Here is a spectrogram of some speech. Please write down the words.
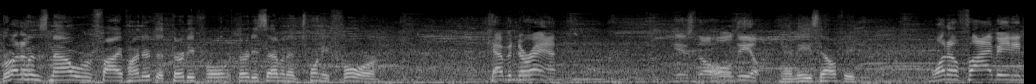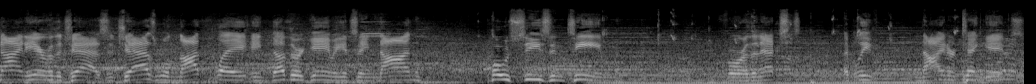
Brooklyn's now over 500 at 34, 37 and 24. Kevin Durant is the whole deal. And he's healthy. 105-89 here for the Jazz. The Jazz will not play another game against a non-postseason team for the next, I believe, nine or ten games.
